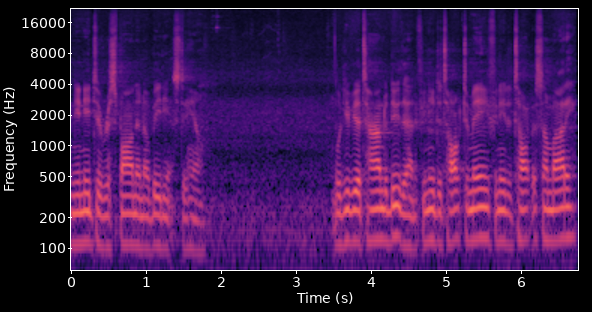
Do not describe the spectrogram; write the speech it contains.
And you need to respond in obedience to Him. We'll give you a time to do that. If you need to talk to me, if you need to talk to somebody,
